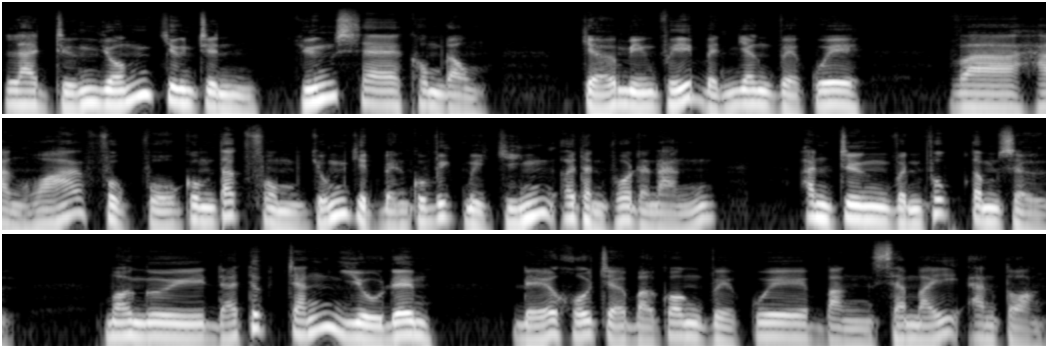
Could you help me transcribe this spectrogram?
Là trưởng nhóm chương trình chuyến xe không đồng, chở miễn phí bệnh nhân về quê và hàng hóa phục vụ công tác phòng chống dịch bệnh COVID-19 ở thành phố Đà Nẵng. Anh Trương Vĩnh Phúc tâm sự, mọi người đã thức trắng nhiều đêm để hỗ trợ bà con về quê bằng xe máy an toàn.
